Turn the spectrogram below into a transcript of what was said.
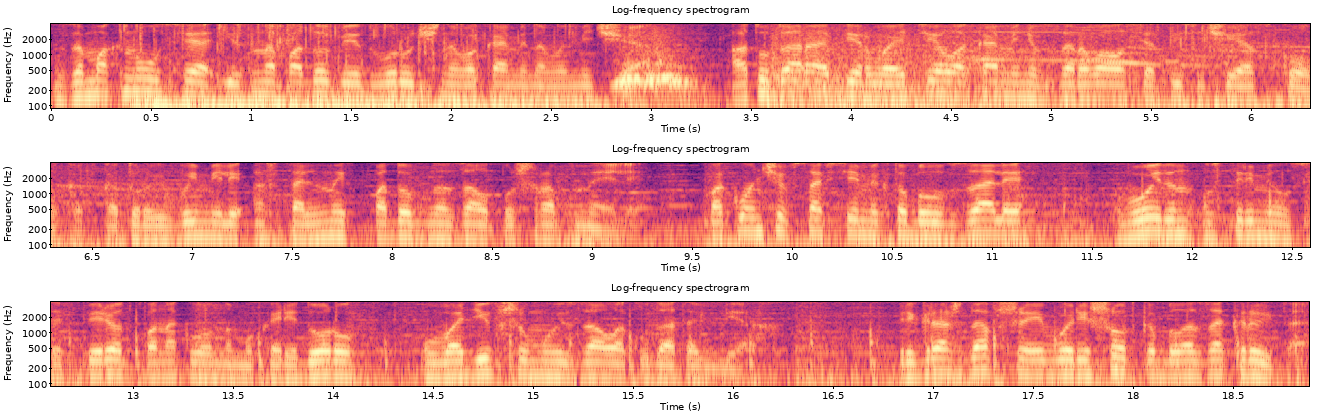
замахнулся из наподобия двуручного каменного меча. От удара о первое тело камень взорвался тысячей осколков, которые вымели остальных подобно залпу шрапнели. Покончив со всеми, кто был в зале, Войден устремился вперед по наклонному коридору, уводившему из зала куда-то вверх. Преграждавшая его решетка была закрыта,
